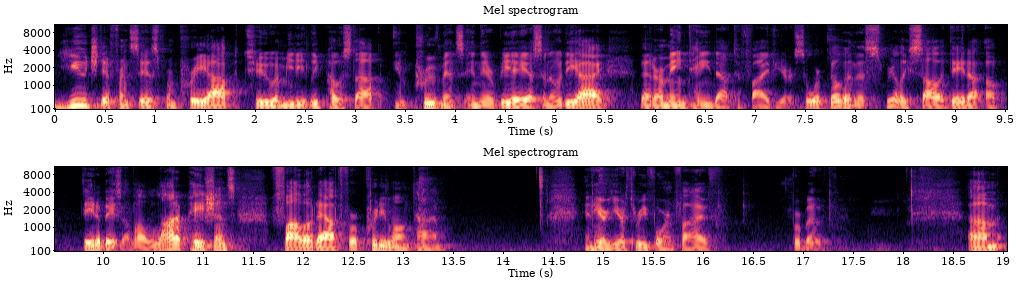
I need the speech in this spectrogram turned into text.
huge differences from pre-op to immediately post-op improvements in their VAS and ODI that are maintained out to five years. So we're building this really solid data database of a lot of patients followed out for a pretty long time. And here, year three, four, and five for both. Um,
